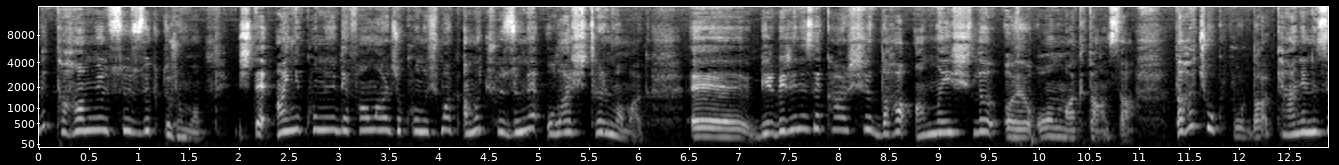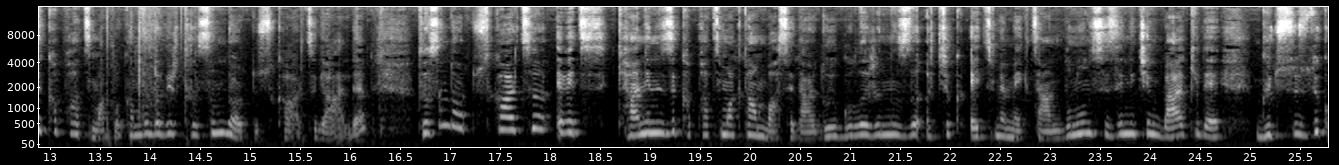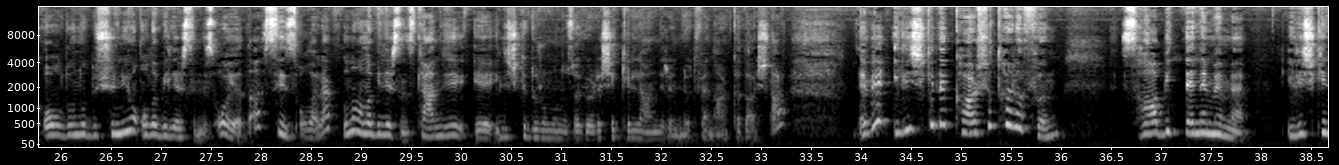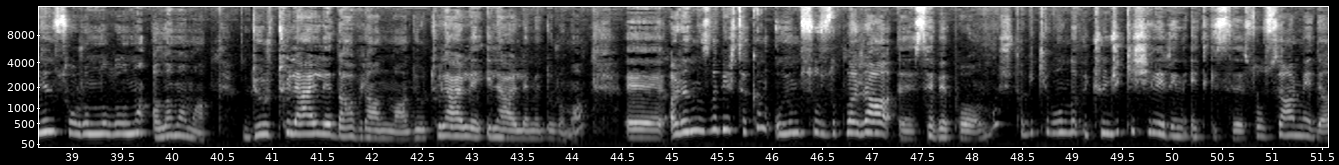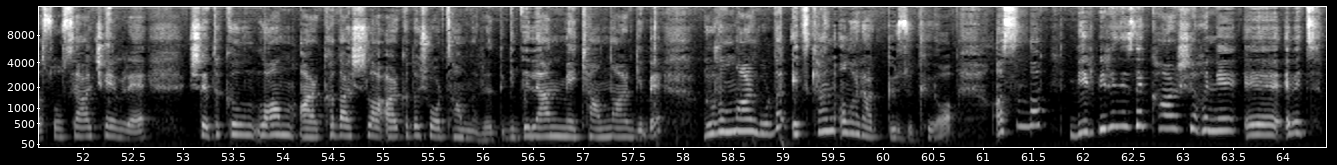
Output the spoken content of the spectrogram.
Ve tahammülsüzlük durumu. İşte aynı konuyu defalarca konuşmak ama çözüme ulaştırmamak. Ee, birbirinize karşı daha anlayışlı e, olmaktansa daha çok burada kendinizi kapatmak. Bakın burada bir tılsım dörtlüsü kartı geldi. Tılsım dörtlüsü kartı evet kendinizi kapatmaktan bahseder. Duygularınızı açık etmemekten. Bunun sizin için belki de güçsüzlük olduğunu düşünüyor olabilirsiniz. O ya da siz olarak bunu alabilirsiniz. Kendi e, ilişki durumunuza göre şekillendirin lütfen arkadaşlar. E, ve ilişkide karşı tarafın sabitlenememe, ilişkinin sorumluluğunu alamama, dürtülerle davranma, dürtülerle ilerleme durumu e, aranızda bir takım uyumsuzluklara e, sebep olmuş. Tabii ki bunda üçüncü kişilerin etkisi, sosyal medya, sosyal çevre, işte takılan arkadaşlar, arkadaş ortamları, gidilen mekanlar gibi durumlar burada etken olarak gözüküyor. Aslında birbirinize karşı hani e, evet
